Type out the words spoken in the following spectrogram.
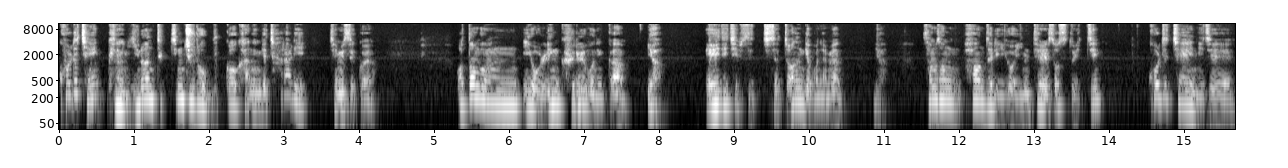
콜드 체인? 그냥 이런 특징주로 묶어가는 게 차라리 재밌을 거예요. 어떤 분이 올린 글을 보니까 야 AD 칩스 진짜 쩌는 게 뭐냐면 야 삼성 파운드리 이거 인텔 소스도 있지 콜드 체인 이제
